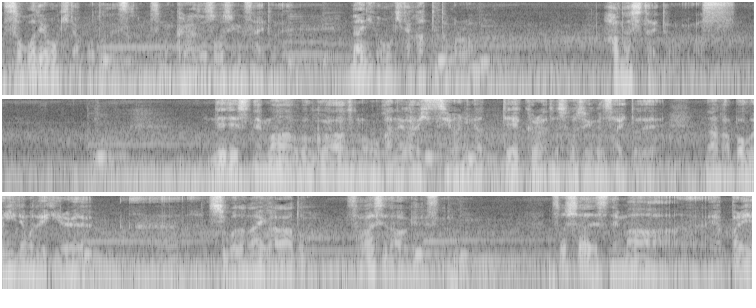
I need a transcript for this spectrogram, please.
そこで起きたことですからそのクラウドソーシングサイトで何が起きたかってところを話したいと思います。でですねまあ僕はそのお金が必要になってクラウドソーシングサイトでなんか僕にでもできる仕事ないかなと探してたわけですよ。そしたらですねまあやっぱり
